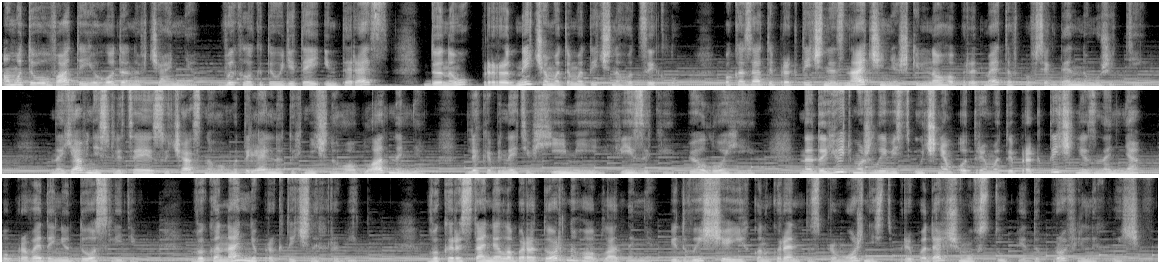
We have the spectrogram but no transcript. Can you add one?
а мотивувати його до навчання, викликати у дітей інтерес до наук природничо-математичного циклу, показати практичне значення шкільного предмета в повсякденному житті. Наявність в ліцеї сучасного матеріально-технічного обладнання для кабінетів хімії, фізики, біології надають можливість учням отримати практичні знання по проведенню дослідів, виконанню практичних робіт. Використання лабораторного обладнання підвищує їх конкурентну спроможність при подальшому вступі до профільних вишів.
